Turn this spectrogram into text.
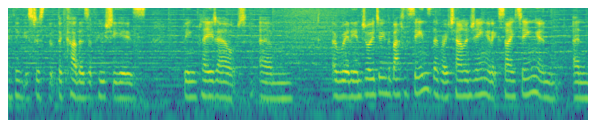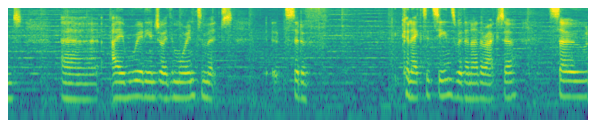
I think it's just that the colours of who she is being played out. Um, I really enjoy doing the battle scenes. They're very challenging and exciting, and and uh, I really enjoy the more intimate, sort of connected scenes with another actor. So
